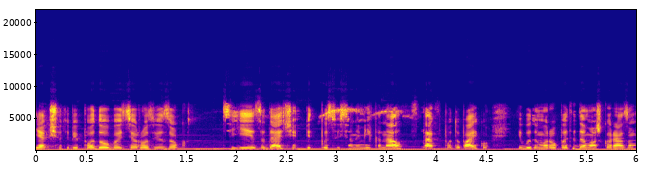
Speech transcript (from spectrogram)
Якщо тобі подобається розв'язок цієї задачі, підписуйся на мій канал, став вподобайку і будемо робити домашку разом.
